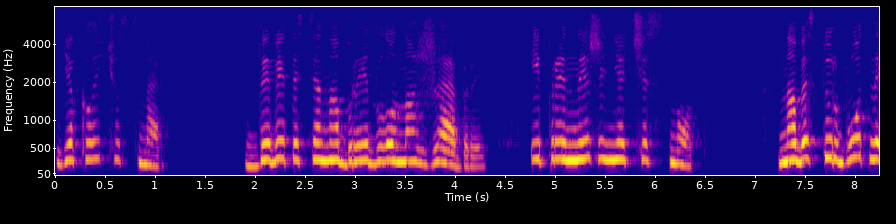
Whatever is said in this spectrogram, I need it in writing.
Я кличу смерть, дивитися на бридло на жебри і приниження чеснот, на безтурботне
